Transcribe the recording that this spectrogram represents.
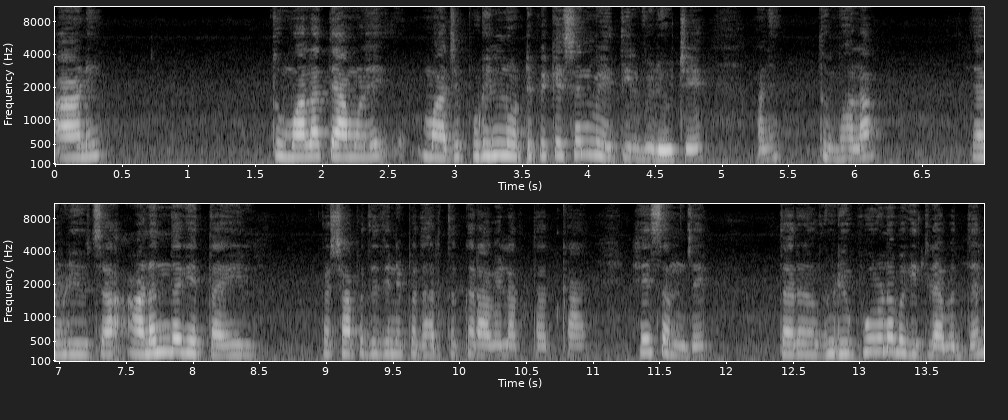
आणि तुम्हाला त्यामुळे माझे पुढील नोटिफिकेशन मिळतील व्हिडिओचे. आणि तुम्हाला या व्हिडिओचा आनंद घेता येईल. कशा पद्धतीने पदार्थ करावे लागतात काय हे समजेल. तर व्हिडिओ पूर्ण बघितल्याबद्दल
